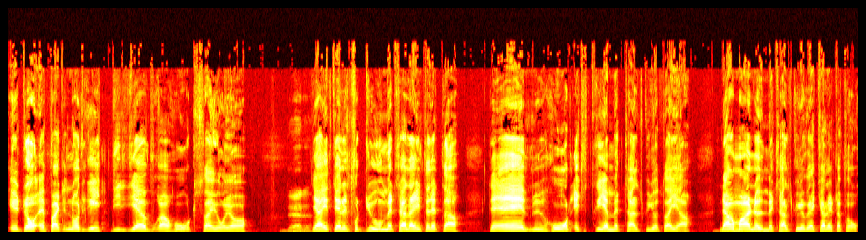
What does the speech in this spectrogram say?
idag är faktiskt något riktigt jävla hårt säger jag. Det är det. Ja, istället för doom metal är inte detta. Det är hård extremmetall skulle jag säga. Närmare nu metall skulle jag vilja kalla detta för.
